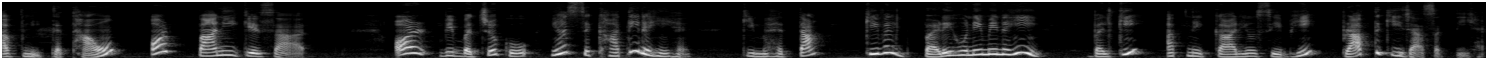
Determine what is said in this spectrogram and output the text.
अपनी कथाओं और पानी के साथ और वे बच्चों को यह सिखाती रही हैं कि महत्ता केवल बड़े होने में नहीं, बल्कि अपने कार्यों से भी प्राप्त की जा सकती है।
